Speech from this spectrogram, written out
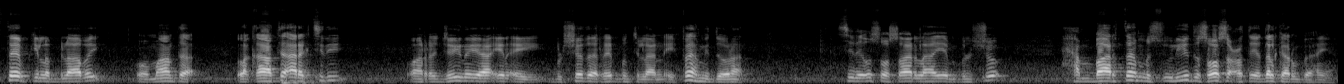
stebkii la bilaabay oo maanta la qaatay aragtidii waan rajaynayaa in ay bulshada reer puntland ay fahmi doonaan. Siday u soo saari lahaayeen bulsho xambaarta mas'uuliyadda soo socota ee dalkan u baahan yahay.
